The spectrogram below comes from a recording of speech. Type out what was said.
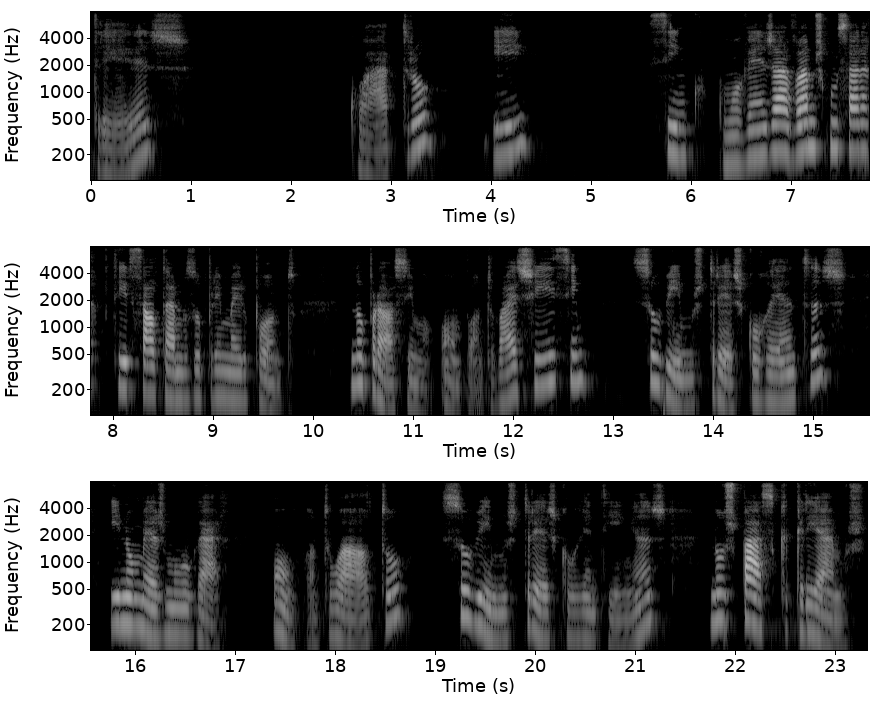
Três, quatro e cinco. Como vêem, já vamos começar a repetir. Saltamos o primeiro ponto. No próximo, um ponto baixíssimo, subimos três correntes e no mesmo lugar, um ponto alto, subimos três correntinhas, no espaço que criamos,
